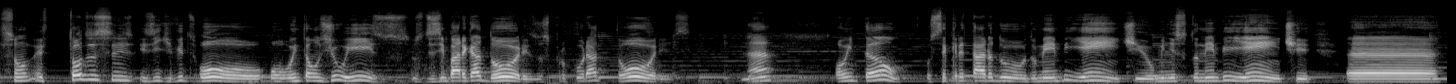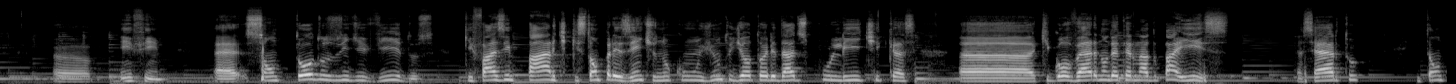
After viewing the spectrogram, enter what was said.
São todos esses indivíduos, ou, ou, ou então os juízes, os desembargadores, os procuradores, né? Ou então o secretário do, do meio ambiente, o ministro do meio ambiente, é, é, enfim, é, são todos os indivíduos que fazem parte, que estão presentes no conjunto de autoridades políticas uh, que governam um determinado país, tá certo? Então,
